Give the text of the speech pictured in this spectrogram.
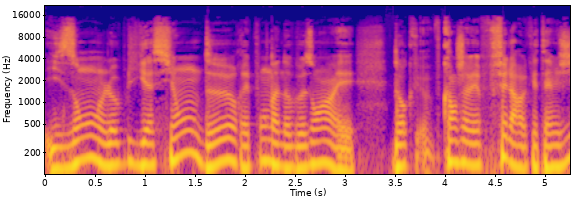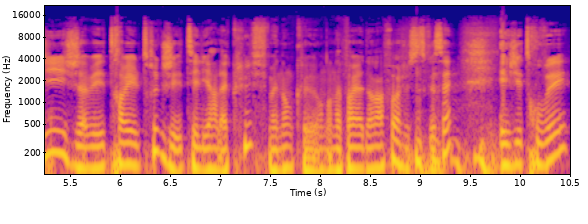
ils ont l'obligation de répondre à nos besoins. Et donc quand j'avais fait la requête MJ, j'avais travaillé le truc, j'ai été lire la CLUF, maintenant qu'on en a parlé la dernière fois, je sais ce que c'est, et j'ai trouvé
